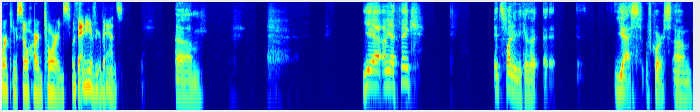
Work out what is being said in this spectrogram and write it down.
working so hard towards with any of your bands? Um, yeah, I mean, I think it's funny because I, uh, yes, of course. Um,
